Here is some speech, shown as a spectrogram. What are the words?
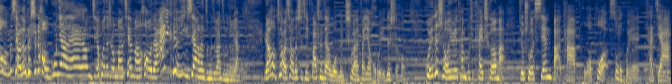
呦，我们小六可是个好姑娘哎，让我们结婚的时候忙前忙后的，阿姨可有印象了，怎么怎么样，怎么怎么样。然后最好笑的事情发生在我们吃完饭要回的时候，回的时候，因为他们不是开车嘛，就说先把她婆婆送回她家，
